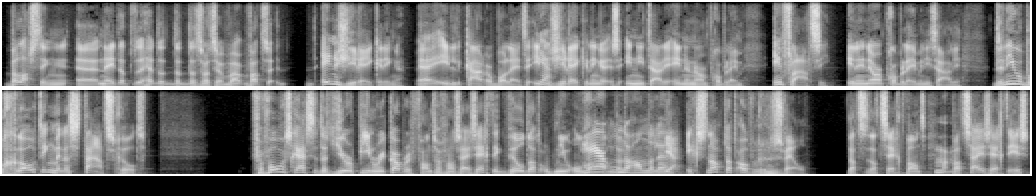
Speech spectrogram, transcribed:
belasting. Uh, nee, dat, dat, dat, dat, is wat zo. Wat, energierekeningen. Hè, caro bollette. Energierekeningen is in Italië een enorm probleem. Inflatie. Een enorm probleem in Italië. De nieuwe begroting met een staatsschuld. Vervolgens krijgt ze dat European Recovery Fund, waarvan zij zegt: Ik wil dat opnieuw onderhandelen. Heronderhandelen. Ja, ik snap dat overigens wel. Dat ze dat zegt. Want maar, wat zij zegt is:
